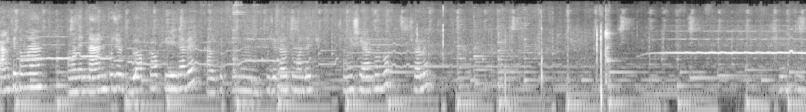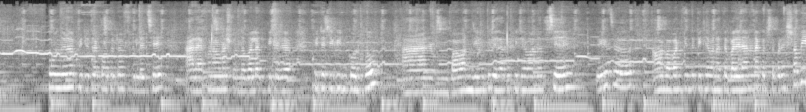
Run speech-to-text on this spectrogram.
কালকে তোমরা আমাদের নারায়ণ পুজোর ব্লগটাও পেয়ে যাবে। কালকে পুজোটাও তোমাদের সঙ্গে শেয়ার করব। চলো। বন্ধুরা, পিঠেটা কতটা ফুলেছে, আর এখন আমরা সন্ধ্যাবেলার পিঠেটা, পিঠে টিফিন করব। আর বাবান যেহেতু এরকম পিঠে বানাচ্ছে, দেখেছ? আমার বাবান কিন্তু পিঠে বানাতে পারে, রান্না করতে পারে, সবই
